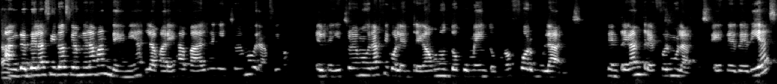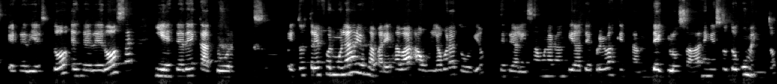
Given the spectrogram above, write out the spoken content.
Antes de la situación de la pandemia, la pareja va al registro demográfico. El registro demográfico le entrega unos documentos, unos formularios. Le entregan tres formularios. Este de 10, este de 10, este de 12 y este de 14. Estos tres formularios, la pareja va a un laboratorio, se realizan una cantidad de pruebas que están desglosadas en esos documentos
